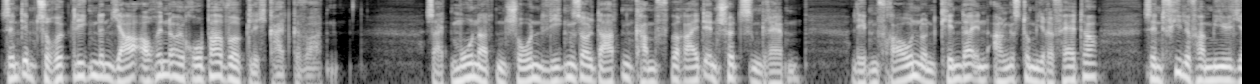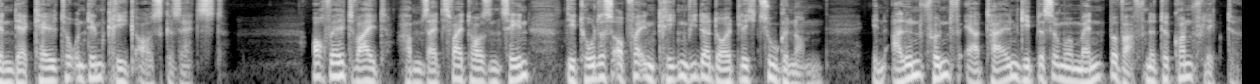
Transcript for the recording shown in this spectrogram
sind im zurückliegenden Jahr auch in Europa Wirklichkeit geworden. Seit Monaten schon liegen Soldaten kampfbereit in Schützengräben, leben Frauen und Kinder in Angst um ihre Väter, sind viele Familien der Kälte und dem Krieg ausgesetzt. Auch weltweit haben seit 2010 die Todesopfer in Kriegen wieder deutlich zugenommen. In allen fünf Erdteilen gibt es im Moment bewaffnete Konflikte.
